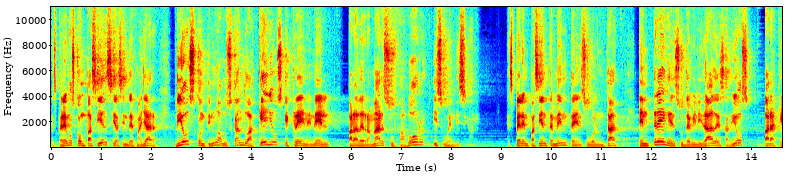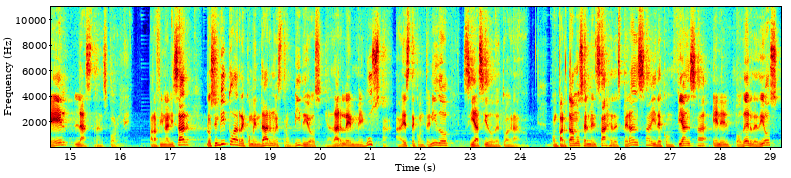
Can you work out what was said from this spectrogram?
Esperemos con paciencia sin desmayar. Dios continúa buscando a aquellos que creen en Él para derramar su favor y su bendición. Esperen pacientemente en su voluntad, entreguen sus debilidades a Dios para que Él las transforme. Para finalizar, los invito a recomendar nuestros vídeos y a darle me gusta a este contenido si ha sido de tu agrado. Compartamos el mensaje de esperanza y de confianza en el poder de Dios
